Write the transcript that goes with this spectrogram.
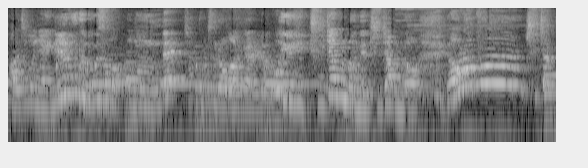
아주 그냥 일부러 여기서 갖고 노는데 자꾸 들어가게 하려고 여기 주장러네 주장러. 여러분 주작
